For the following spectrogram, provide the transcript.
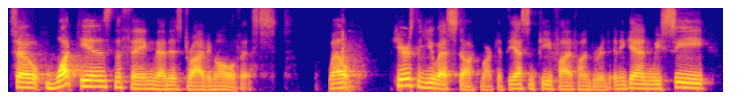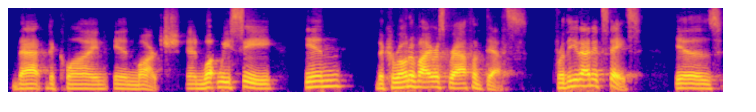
So what is the thing that is driving all of this? Well, here's the US stock market, the S&P 500. And again, we see that decline in March. And what we see in the coronavirus graph of deaths for the United States is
